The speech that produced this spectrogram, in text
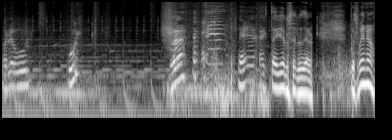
Hola, Ul. Ul. ¿Va? Eh, ahí está, ya lo saludaron. Pues bueno,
